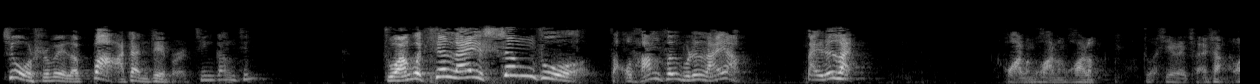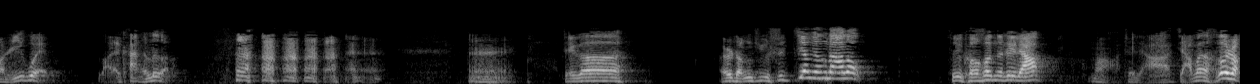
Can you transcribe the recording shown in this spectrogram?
就是为了霸占这本《金刚经》。转过天来，升坐澡堂，吩咐人来呀，带人来。哗楞哗楞哗楞，这些位全上来，往这一跪。老爷看看乐了，哈哈哈哈哈哈嗯，这个尔等俱是江洋大盗，最可恨的这俩啊，这俩假扮和尚，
